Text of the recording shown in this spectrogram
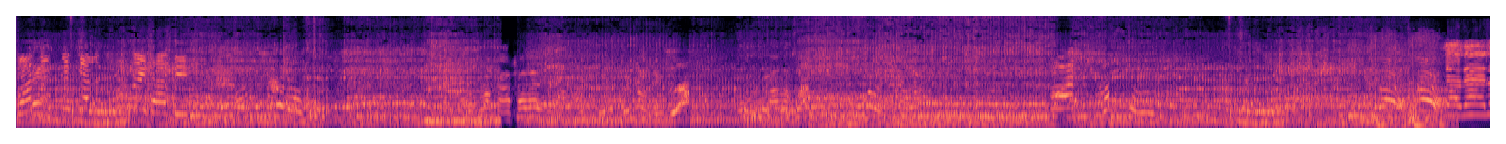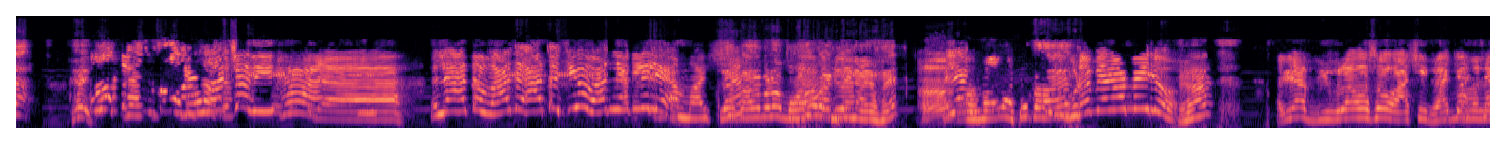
વાત તો ચાલ કઈ દાદી આપણો કાંઠો લઈ જા. આ થોડો બેઠો છે. હે, માછારી અલ્યા, એટલે આ તો વાઘ આ તો જીવ વાઘ નીકળી લે. લે, મારો બેટો મોણો વાંચીને આવ્યો છે. મામા, શું પેલો નહીં રહ્યો? અલ્યા બીવરાવો છો આશી રાજ્ય મને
